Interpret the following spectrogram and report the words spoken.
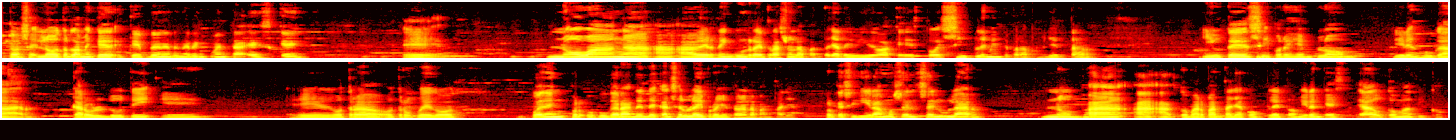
Entonces, lo otro también que, deben tener en cuenta es que eh, no van a, haber ningún retraso en la pantalla debido a que esto es simplemente para proyectar. Y ustedes, si por ejemplo quieren jugar Carol Duty, eh, eh, otro juego, pueden jugar desde el celular y proyectar en la pantalla porque si giramos el celular nos va a, tomar pantalla completa. Miren que es automático.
